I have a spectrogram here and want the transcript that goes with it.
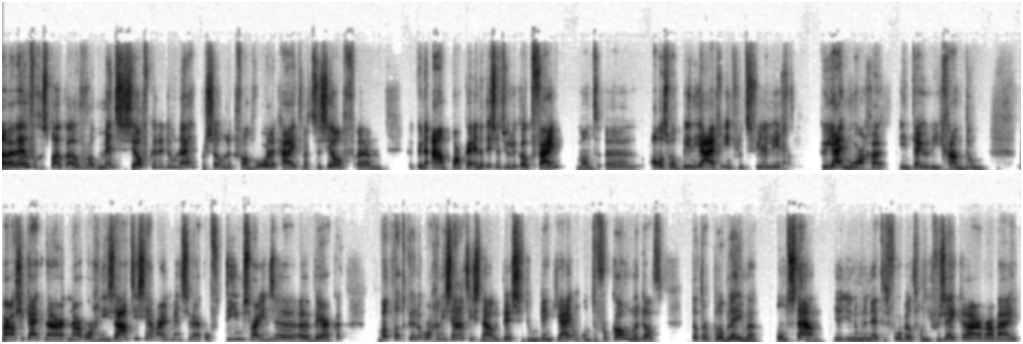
Nou, we hebben heel veel gesproken over wat mensen zelf kunnen doen. Hè? Persoonlijke verantwoordelijkheid, wat ze zelf ehm, kunnen aanpakken. En dat is natuurlijk ook fijn, want eh, alles wat binnen je eigen invloedssfeer ligt, kun jij morgen in theorie gaan doen. Maar als je kijkt naar, naar organisaties ja, waarin mensen werken of teams waarin ze eh, werken, wat, wat kunnen organisaties nou het beste doen, denk jij, om, om te voorkomen dat, dat er problemen ontstaan? Je, je noemde net het voorbeeld van die verzekeraar, waarbij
